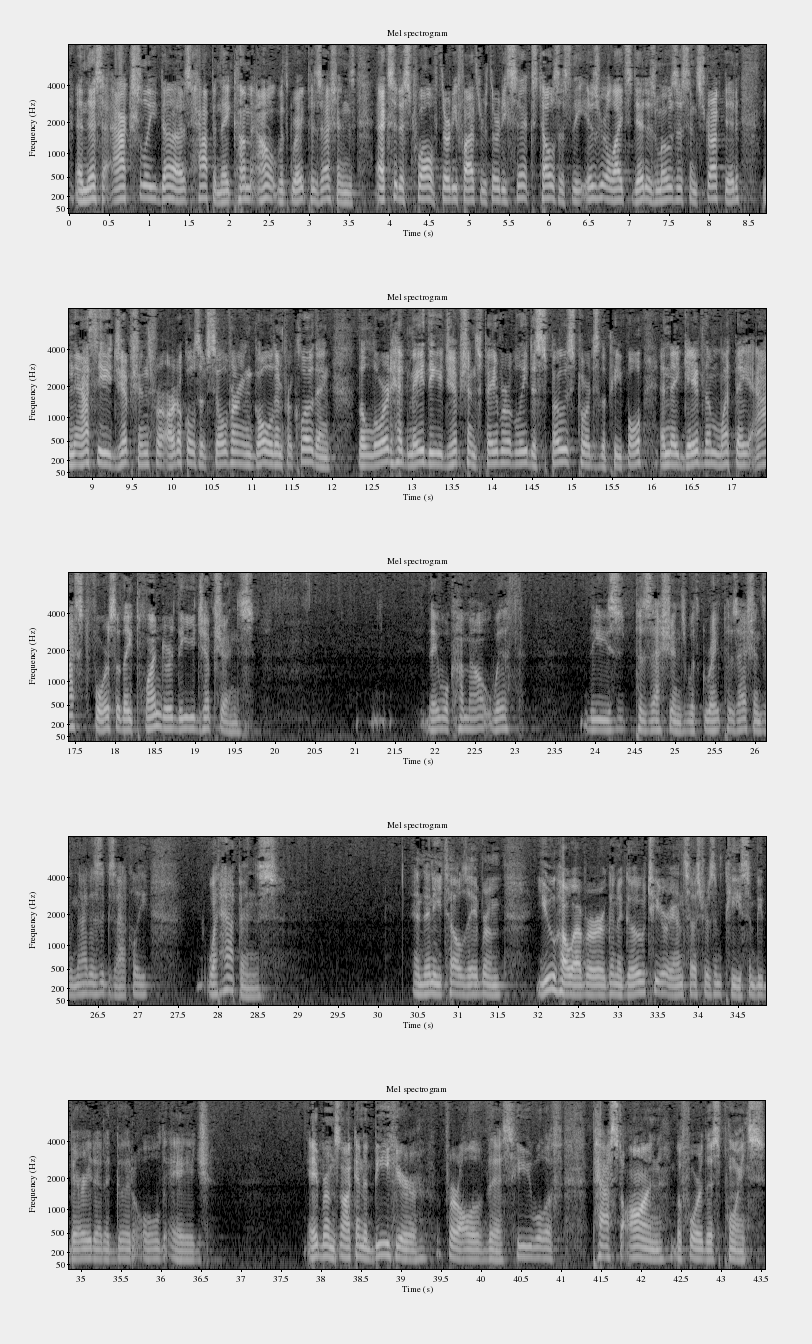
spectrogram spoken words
And this actually does happen. They come out with great possessions. Exodus 12, 35 through 36 tells us the Israelites did as Moses instructed and asked the Egyptians for articles of silver and gold and for clothing. The Lord had made the Egyptians favorably disposed towards the people, and they gave them what they asked for, so they plundered the Egyptians. They will come out with these possessions with great possessions, and that is exactly what happens. And then he tells Abram, You, however, are going to go to your ancestors in peace and be buried at a good old age. Abram's not going to be here for all of this. He will have passed on before this point.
